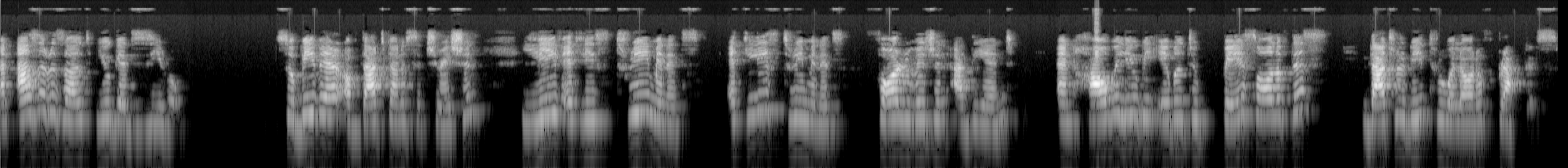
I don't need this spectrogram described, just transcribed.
and as a result, you get zero. So beware of that kind of situation. Leave at least three minutes at least three minutes for revision at the end. And how will you be able to pace all of this? That will be through a lot of practice.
